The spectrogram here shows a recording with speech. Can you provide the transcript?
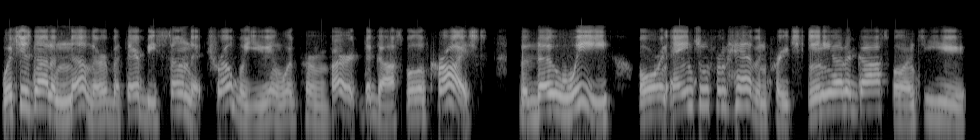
which is not another, but there be some that trouble you and would pervert the gospel of Christ. But though we or an angel from heaven preach any other gospel unto you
